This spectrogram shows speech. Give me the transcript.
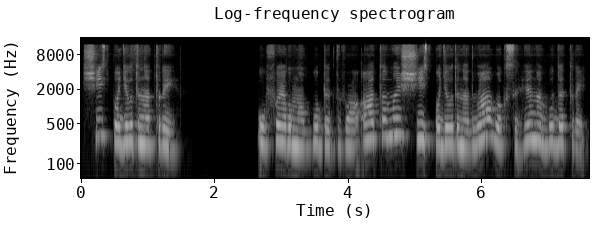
6 поділити на 3. У ферума буде 2 атоми, 6 поділити на 2, в оксигена буде 3.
